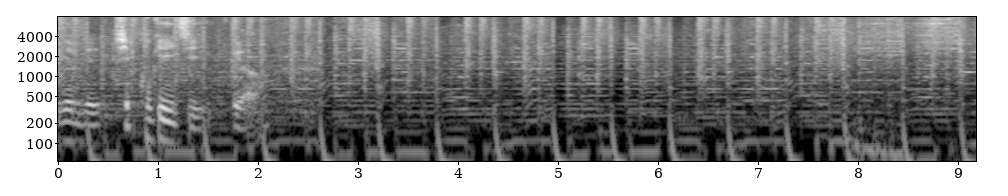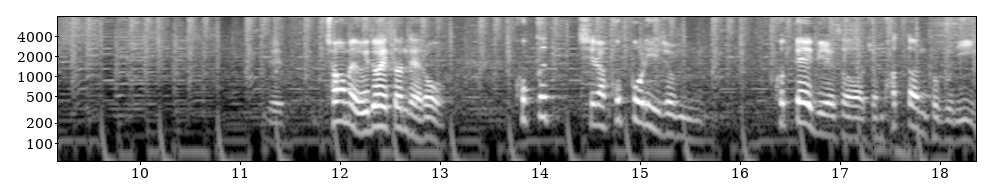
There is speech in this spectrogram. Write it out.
이게 이제 19게이지고요. 이제 처음에 의도했던 대로 코끝이랑 콧볼이 좀 콧대에 비해서 좀 컸던 부분이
